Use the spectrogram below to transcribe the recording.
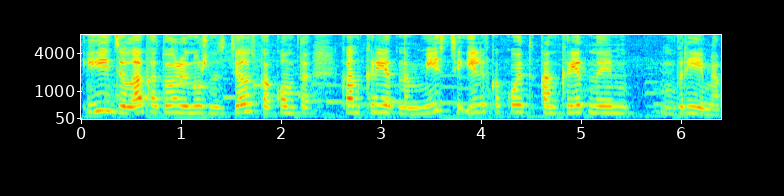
и дела, которые нужно сделать в каком-то конкретном месте или в какое-то конкретное время.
